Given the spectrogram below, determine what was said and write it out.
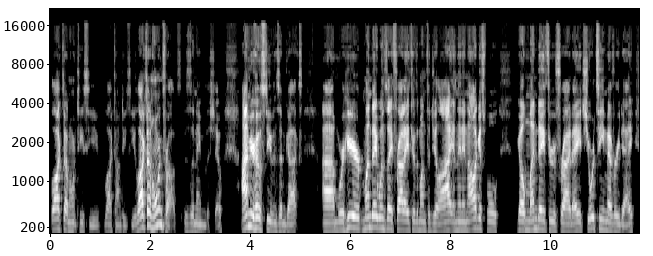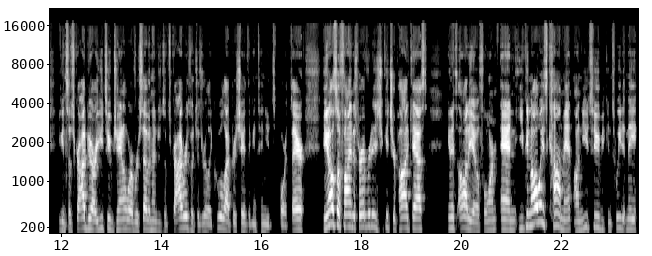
Locked on Horn TCU, Locked on TCU, Locked on Horned Frogs is the name of the show. I'm your host, Steven Simcox. Um, we're here Monday, Wednesday, Friday through the month of July. And then in August, we'll go Monday through Friday. It's your team every day. You can subscribe to our YouTube channel. We're over 700 subscribers, which is really cool. I appreciate the continued support there. You can also find us wherever it is you get your podcast in its audio form. And you can always comment on YouTube. You can tweet at me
